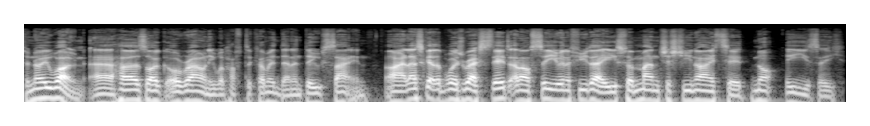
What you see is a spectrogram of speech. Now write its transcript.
so no, he won't. Uh, Herzog or Rowney will have to come in then and do satin. All right, let's get the boys rested, and I'll see you in a few days for Manchester United. Not easy.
